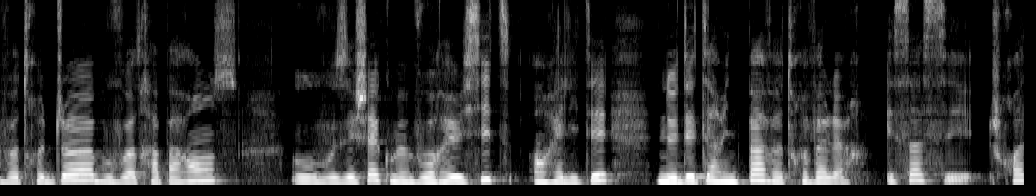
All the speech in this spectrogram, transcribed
votre job ou votre apparence ou vos échecs ou même vos réussites, en réalité, ne déterminent pas votre valeur. Et ça, c'est, je crois,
